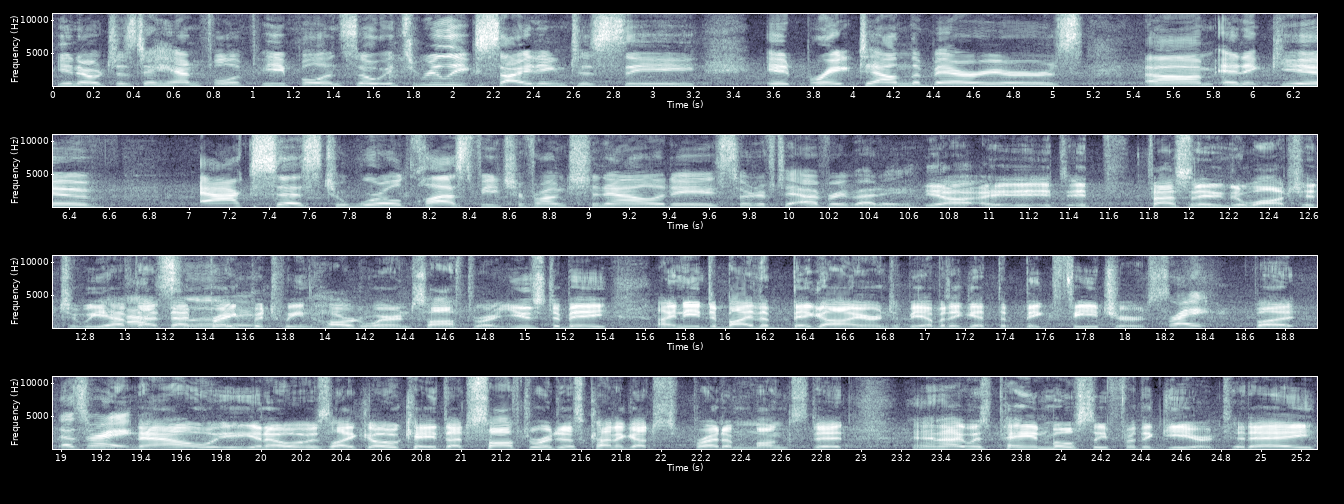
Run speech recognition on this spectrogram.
you know, just a handful of people. And so it's really exciting to see it break down the barriers um, and it give access to world-class feature functionality sort of to everybody. Yeah, it's it, fascinating to watch. It, we have that, that break between hardware and software. It used to be, I need to buy the big iron to be able to get the big features. Right, but that's right. now, you know, it was like, okay, that software just kind of got spread amongst it, and I was paying mostly for the gear. Today,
